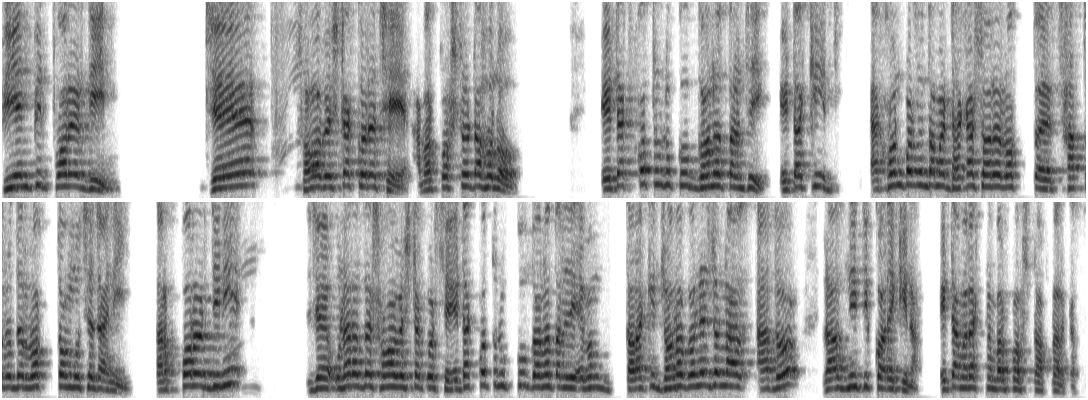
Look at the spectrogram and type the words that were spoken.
বিএনপির পরের দিন যে সমাবেশটা করেছে, আমার প্রশ্নটা হলো, এটা কতটুকু গণতান্ত্রিক? এটা কি এখন পর্যন্ত আমার ঢাকা শহরের রক্ত ছাত্রদের রক্ত মুছে যায়নি? তার পরের দিনই যে ওনারা যে সমাবেশটা করছে এটা কতটুকু গণতান্ত্রিক এবং তারা কি জনগণের জন্য আদৌ রাজনীতি করে কিনা? এটা আমার এক নম্বর প্রশ্ন আপনার কাছে।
